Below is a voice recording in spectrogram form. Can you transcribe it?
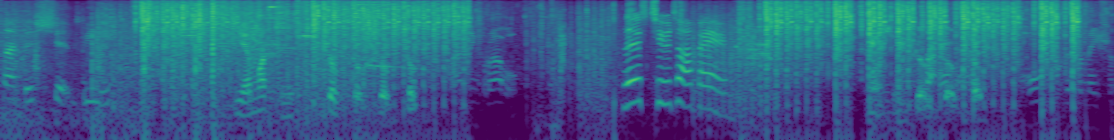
plant this shit B. Yeah, I'm watching this. Go, go, go, go. Planting Bravo. There's two top A. Watching. Go, go, go. Hold the detonation.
